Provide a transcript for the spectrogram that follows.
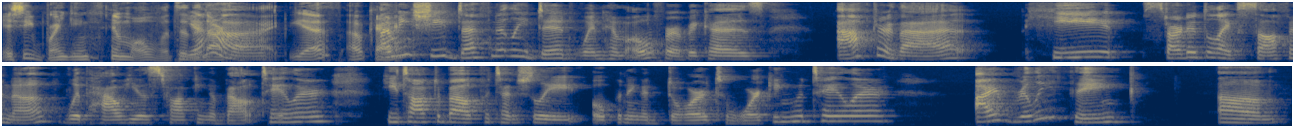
Is she bringing him over to yeah. the dark side? Yes. Okay. I mean, she definitely did win him over because after that, he started to like soften up with how he was talking about Taylor he talked about potentially opening a door to working with Taylor. I really think um,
